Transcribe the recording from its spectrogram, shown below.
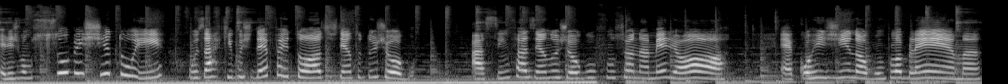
eles vão substituir os arquivos defeituosos dentro do jogo, assim fazendo o jogo funcionar melhor, é, corrigindo algum problema,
